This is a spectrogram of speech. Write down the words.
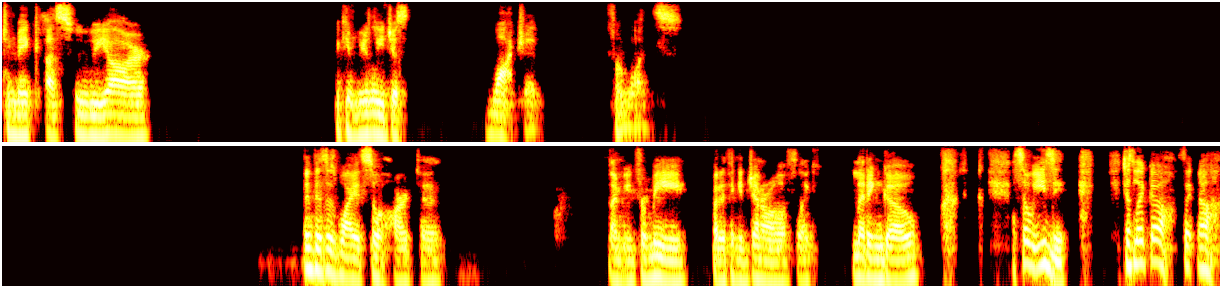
to make us who we are, we can really just watch it for once. I think this is why it's so hard to, I mean, for me, but I think in general of like letting go. it's so easy. Just let go. It's like, no,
